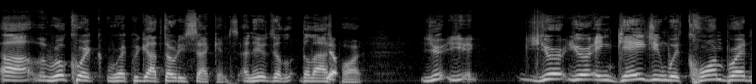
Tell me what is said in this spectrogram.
uh, real quick, Ric. We got 30 seconds, and here's the, the last yep. part. You, you, you're you're engaging with Cornbread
